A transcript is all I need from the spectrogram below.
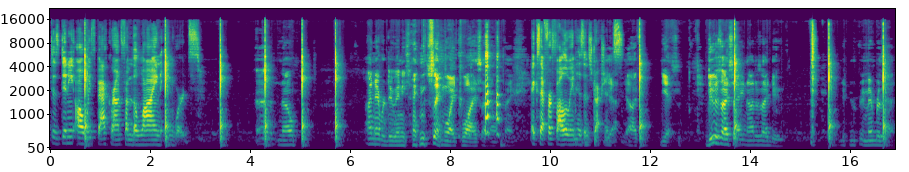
Does Denny always background from the line inwards? Uh, no. I never do anything the same way twice, I don't think. Except for following his Yeah, instructions. I, yes. Do as I say, not as I do. Remember that.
